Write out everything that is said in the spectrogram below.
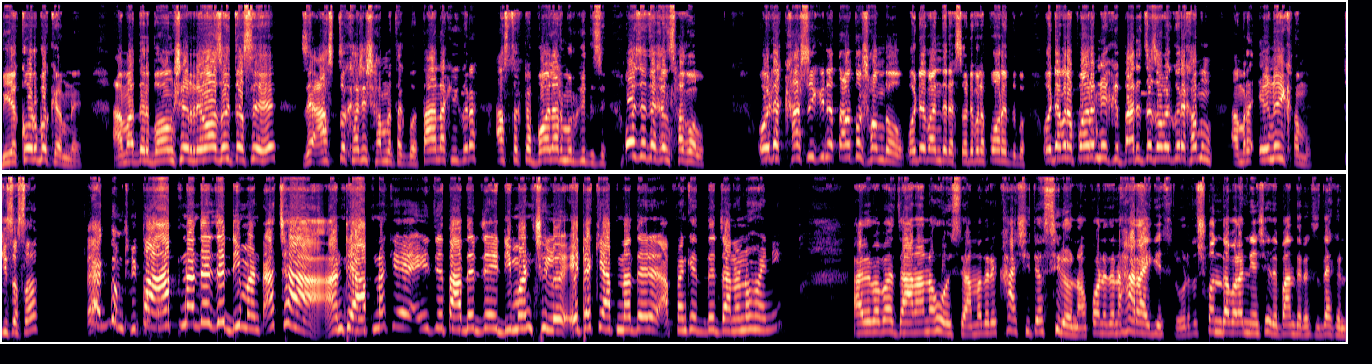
বিয়ে করব কেমনে? আমাদের বংশের রেওয়াজ হইতাছে যে আস্ত খাসি সামনে থাকব। তা না কি করে আস্ত একটা ব্রয়লার মুরগি দিছে। ওই যে দেখেন ছাগল। ওইটা খাসি কিনা তাও তো সন্দেহ। ওইটা বান্ধে রাখছে ওইটা বলে পরে দেবো। ওইটা আমরা পরে নিয়ে কি বাড়িতে জবাই করে খামু? আমরা এনেই খামু। কি চাচা? একদম ঠিক তো আপনাদের যে ডিমান্ড আচ্ছা আন্টি আপনাকে এই যে তাদের যে ডিমান্ড ছিল এটা কি আপনাদের আপনাকে জানানো হয়নি? আরে বাবা জানানো হয়েছে। আমাদের খাসিটা ছিল না কোনে যেন হারাই গেছিল। ওটা তো সন্ধ্যাবেলা নিয়ে এসে বাঁধে রাখছে দেখেন।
